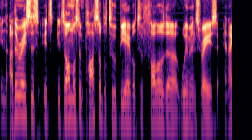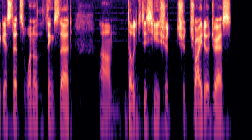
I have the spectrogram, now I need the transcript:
in other races it's it's almost impossible to be able to follow the women's race. And i guess that's one of the things that um, WTC should should try to address.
